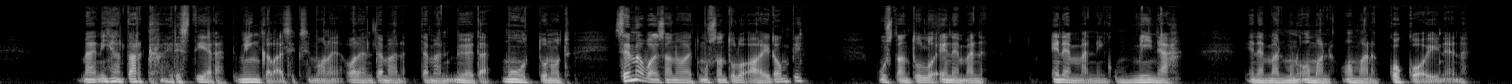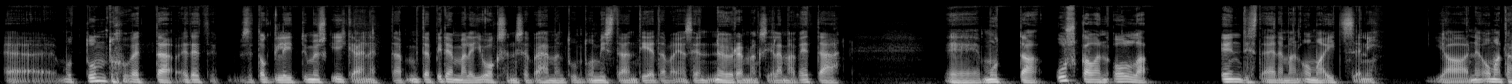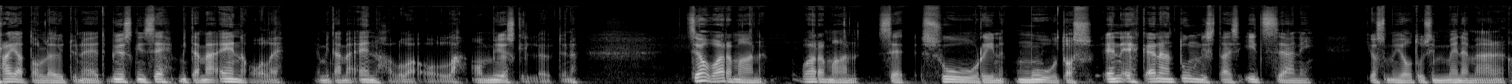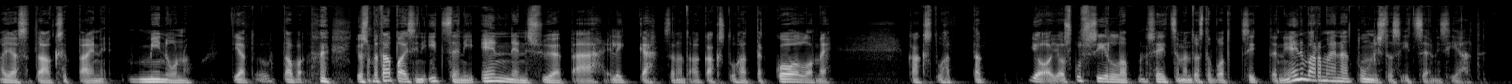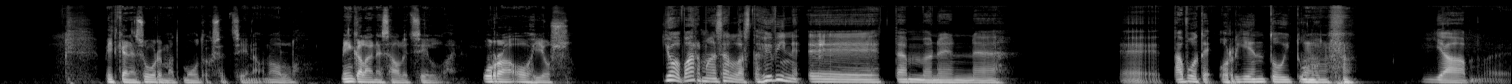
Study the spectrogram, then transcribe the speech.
mä en ihan tarkkaan edes tiedä, että minkälaiseksi mä olen, olen tämän, tämän myötä muuttunut. Sen mä voin sanoa, että musta on tullut aidompi, musta on tullut enemmän, enemmän niin kuin minä, enemmän mun oman, oman kokoinen. Mutta tuntuu, että, että se toki liittyy myös ikään, että mitä pidemmälle juoksen, niin se vähemmän tuntuu mistään tietävän ja sen nöyremmäksi elämä vetää. Ee, mutta uskallan olla entistä enemmän oma itseni – ja ne omat rajat on löytyneet. Myöskin se, mitä mä en ole ja mitä mä en halua olla, on myöskin löytynyt. Se on varmaan, varmaan se suurin muutos. En ehkä enää tunnistaisi itseäni, jos mä joutuisin menemään ajassa taaksepäin minun ja tava, jos mä tapaisin itseni ennen syöpää, eli sanotaan 2003, 2000, joo, joskus silloin 17 vuotta sitten, niin en varmaan enää tunnistaisi itseäni sieltä. Mitkä ne suurimmat muutokset siinä on ollut? Minkälainen sä olit silloin? Uraohjus? Joo, varmaan sellaista. Hyvin e, tämmöinen e, tavoiteorientoitunut. Mm. Ja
